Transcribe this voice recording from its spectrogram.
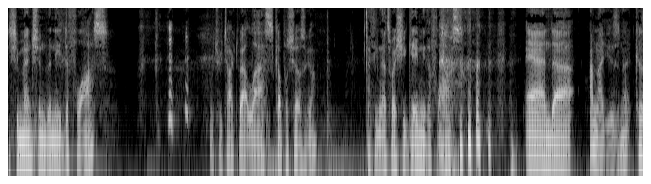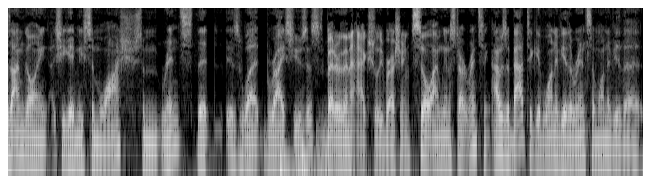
She mentioned the need to floss, which we talked about last couple shows ago. I think that's why she gave me the floss. and uh, I'm not using it because I'm going. She gave me some wash, some rinse. That is what Bryce uses. It's better than actually brushing. So I'm going to start rinsing. I was about to give one of you the rinse and one of you the,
